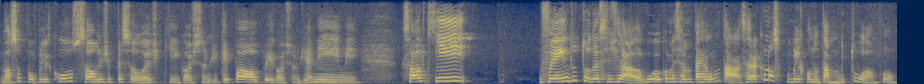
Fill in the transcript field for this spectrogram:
Nosso público são de pessoas que gostam de K-pop, gostam de anime. Só que vendo todo esse diálogo, eu comecei a me perguntar: será que o nosso público não tá muito amplo?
